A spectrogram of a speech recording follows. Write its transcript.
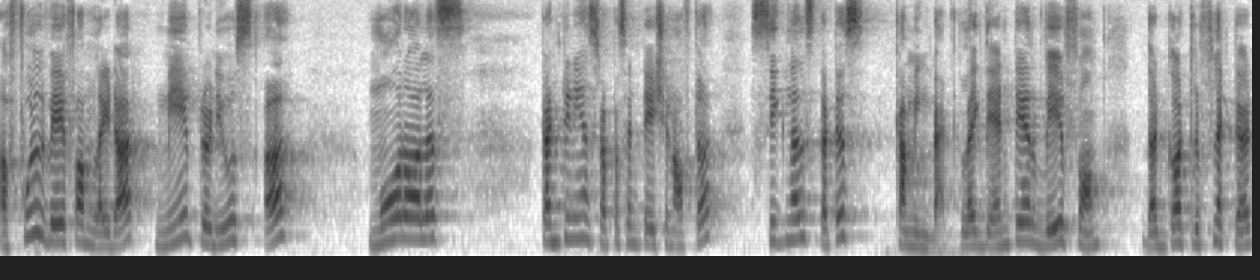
a full waveform LiDAR may produce a more or less continuous representation of the signals that is coming back like the entire waveform that got reflected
